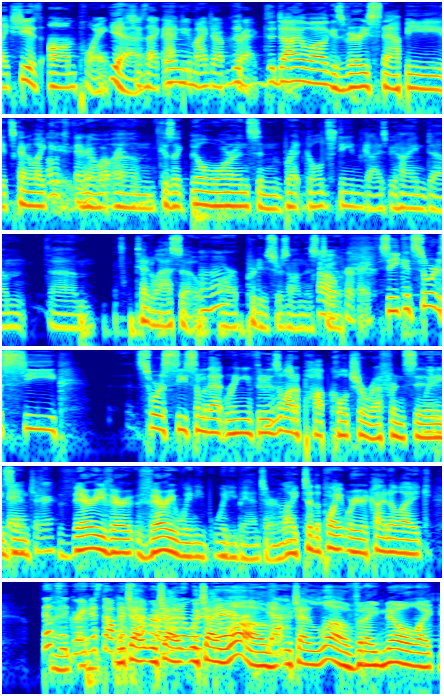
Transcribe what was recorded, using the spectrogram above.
Like, she is on point. Yeah, She's like, I and do my job the, correct. The dialogue is very snappy. It's kind of like Oh, you know, because like Bill Lawrence and Brett Goldstein, guys behind um, um, Ted Lasso, are producers on this too. oh, perfect. So you can sort of see, sort of see some of that ringing through. There's a lot of pop culture references, Mm-hmm. And. Mm-hmm. very, very, very witty, witty banter. Like to the point where you're kind of like. That's I- the greatest I- office which I, ever. which I, which I there. love, Yeah. which I love, but I know like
